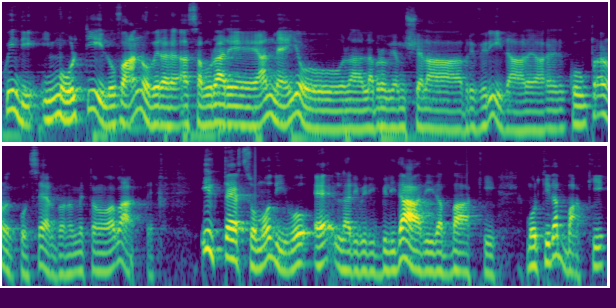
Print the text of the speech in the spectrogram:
Quindi in molti lo fanno per assaporare al meglio la, la propria miscela preferita, la, comprano e conservano e mettono da parte. Il terzo motivo è la riperibilità dei tabacchi. Molti tabacchi,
